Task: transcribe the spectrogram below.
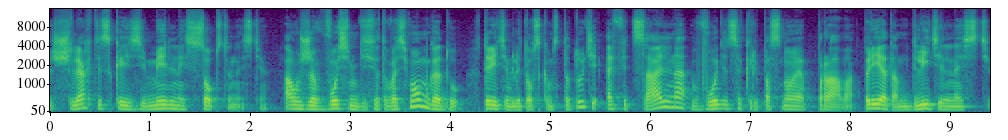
шляхтицкой земельной собственности. А уже в 1988 году в третьем литовском статуте официально вводится крепостное право. При этом длительность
